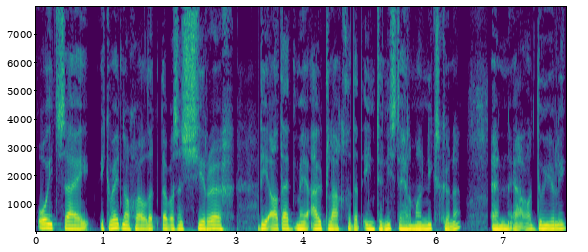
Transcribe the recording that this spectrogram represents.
ooit zei, ik weet nog wel, dat er was een chirurg die altijd mee uitlachte dat internisten helemaal niks kunnen. En ja, wat doen jullie?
